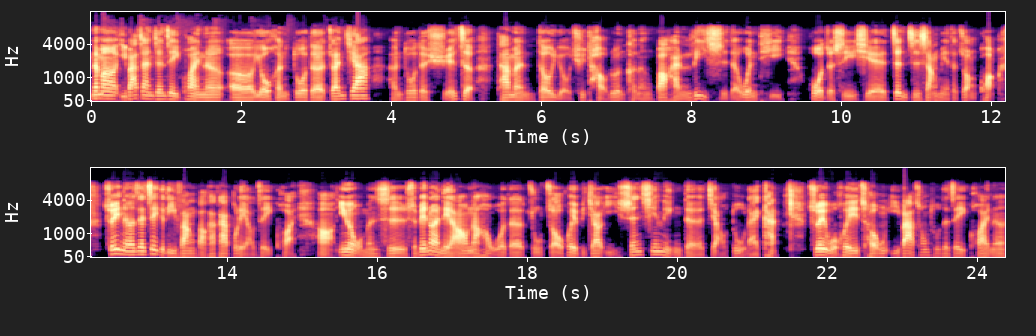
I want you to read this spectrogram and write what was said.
那么以巴战争这一块呢，呃，有很多的专家。很多的学者，他们都有去讨论，可能包含历史的问题，或者是一些政治上面的状况。所以呢，在这个地方，宝咖咖不聊这一块啊，因为我们是随便乱聊，然后我的主轴会比较以身心灵的角度来看，所以我会从以巴冲突的这一块呢，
